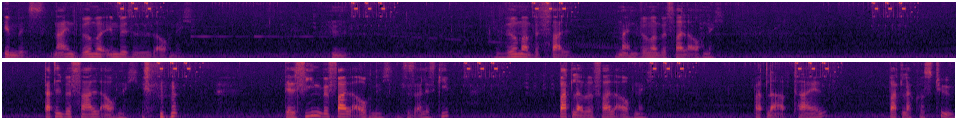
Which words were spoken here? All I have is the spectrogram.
Imbiss. Nein, Würmer Imbiss ist es auch nicht. Hm. Würmerbefall. Nein, Würmerbefall auch nicht. Dattelbefall auch nicht. Delfinbefall auch nicht. Was es alles gibt. Butlerbefall auch nicht. Butlerabteil. Butler-Kostüm.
